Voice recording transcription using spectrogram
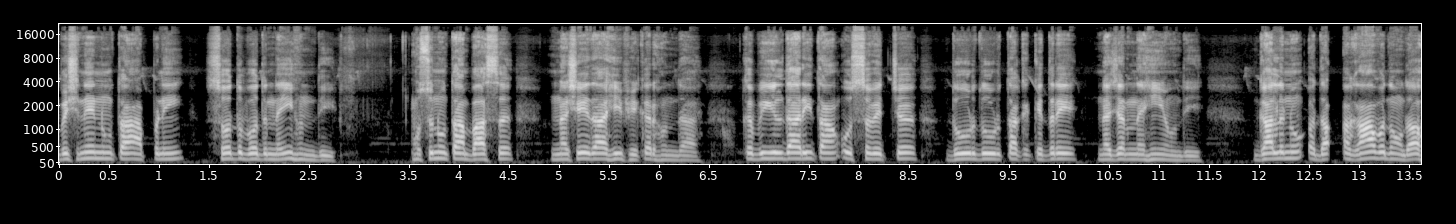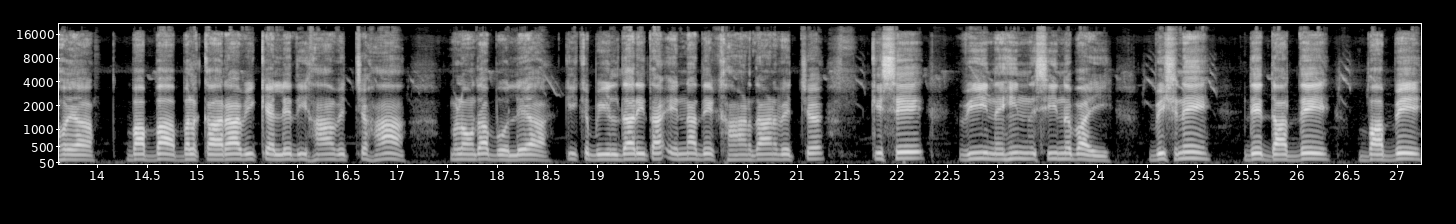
ਬਿਸ਼ਨੇ ਨੂੰ ਤਾਂ ਆਪਣੀ ਸੁੱਧ ਬੁੱਧ ਨਹੀਂ ਹੁੰਦੀ। ਉਸ ਨੂੰ ਤਾਂ ਬਸ ਨਸ਼ੇ ਦਾ ਹੀ ਫਿਕਰ ਹੁੰਦਾ। ਕਬੀਲਦਾਰੀ ਤਾਂ ਉਸ ਵਿੱਚ ਦੂਰ ਦੂਰ ਤੱਕ ਕਿਧਰੇ ਨਜ਼ਰ ਨਹੀਂ ਆਉਂਦੀ। ਗੱਲ ਨੂੰ ਅਦਾ- ਅਗਾਂਹ ਵਧਾਉਂਦਾ ਹੋਇਆ ਬਾਬਾ ਬਲਕਾਰਾ ਵੀ ਕੈਲੇ ਦੀ ਹਾਂ ਵਿੱਚ ਹਾਂ ਮਿਲਾਉਂਦਾ ਬੋਲਿਆ ਕਿ ਕਬੀਲਦਾਰੀ ਤਾਂ ਇਹਨਾਂ ਦੇ ਖਾਨਦਾਨ ਵਿੱਚ ਕਿਸੇ ਵੀ ਨਹੀਂ ਸੀ ਨਿਭਾਈ। ਬਿਸ਼ਨੇ ਦੇ ਦਾਦੇ, ਬਾਬੇ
